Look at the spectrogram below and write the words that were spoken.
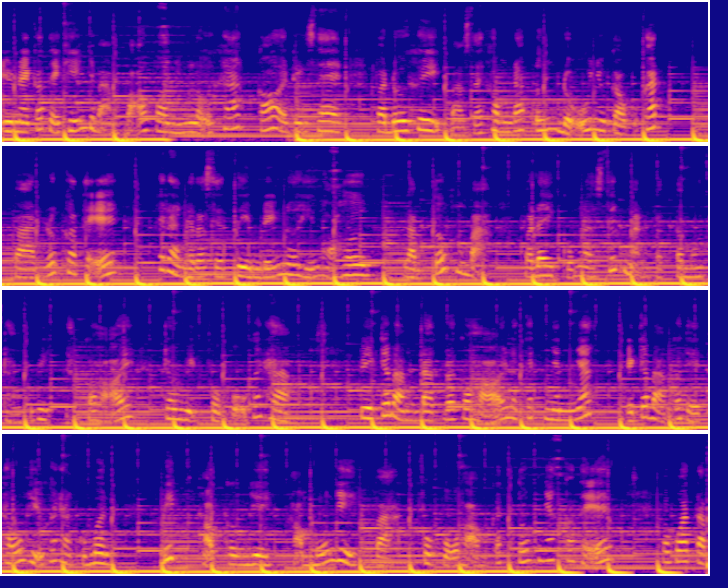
Điều này có thể khiến cho bạn bỏ qua những lỗi khác có ở trên xe và đôi khi bạn sẽ không đáp ứng đủ nhu cầu của khách. Và rất có thể khách hàng người ta sẽ tìm đến nơi hiểu họ hơn, làm tốt hơn bạn. Và đây cũng là sức mạnh và tầm quan trọng của việc đặt câu hỏi trong việc phục vụ khách hàng. Việc các bạn đặt ra câu hỏi là cách nhanh nhất để các bạn có thể thấu hiểu khách hàng của mình. Biết họ cần gì, họ muốn gì và phục vụ họ một cách tốt nhất có thể. Và qua tập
